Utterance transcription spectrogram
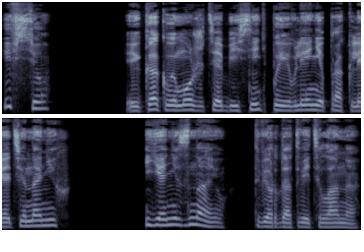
и все. «И как вы можете объяснить появление проклятия на них?» «Я не знаю», — твердо ответила она.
